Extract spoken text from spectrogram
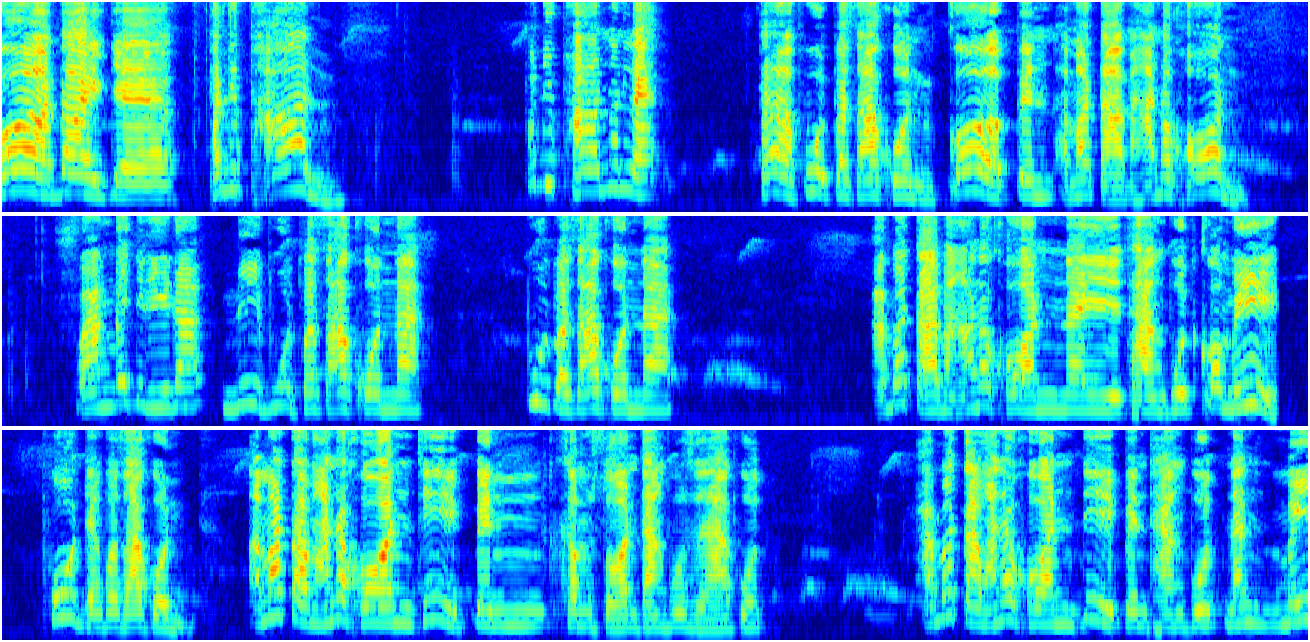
ก็ได้แก่พระนิพานพระนิพานนั่นแหละ ถ้าพูดภาษาคนก็เป็นอมตะมหานคร ฟังได้ดีนะ นี่พูดภาษาคนนะ พูดภาษาคนนะ อมตะมหานครในทางพุทธก็มี พูดอย่างภาษาคน อมตะมหานครที่เป็นคำสอนทางพุทธศาสนาพุทธ อมตะมหานครที่เป็นทางพุทธนั้นมี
